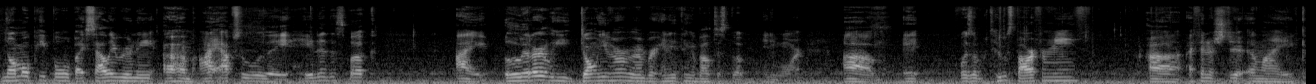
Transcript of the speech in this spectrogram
Normal People by Sally Rooney. Um, I absolutely hated this book. I literally don't even remember anything about this book anymore. Um, it was a two star for me. Uh, I finished it in like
